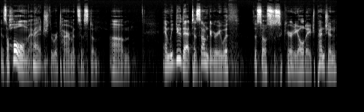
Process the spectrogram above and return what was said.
as a whole manage the retirement system. Um, and we do that to some degree with the Social Security old age pension,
